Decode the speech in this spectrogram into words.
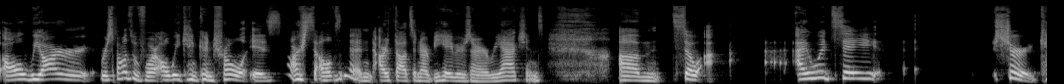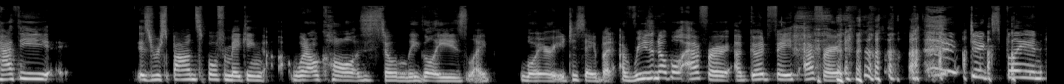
all we are responsible for, all we can control is ourselves and our thoughts and our behaviors and our reactions. Um, so I, I would say, sure, Kathy is responsible for making what I'll call is so legalese like lawyery to say, but a reasonable effort, a good faith effort to explain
